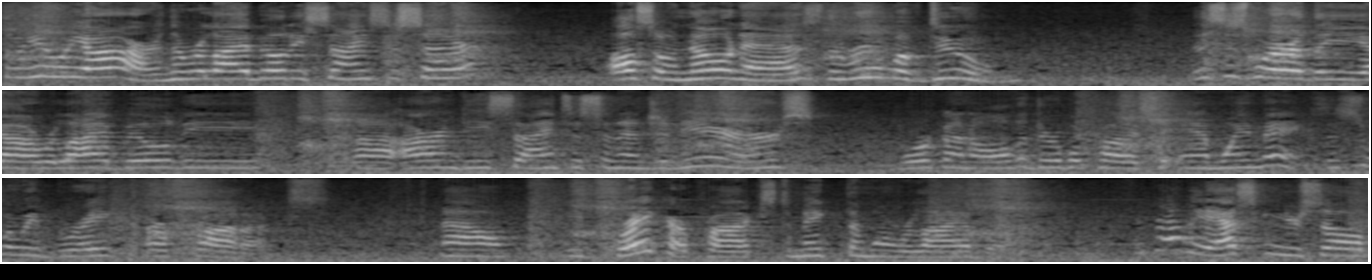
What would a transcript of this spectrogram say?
So here we are in the Reliability Sciences Center, also known as the Room of Doom. This is where the uh, reliability uh, R&D scientists and engineers work on all the durable products that Amway makes. This is where we break our products. Now, we break our products to make them more reliable. You're probably asking yourself,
